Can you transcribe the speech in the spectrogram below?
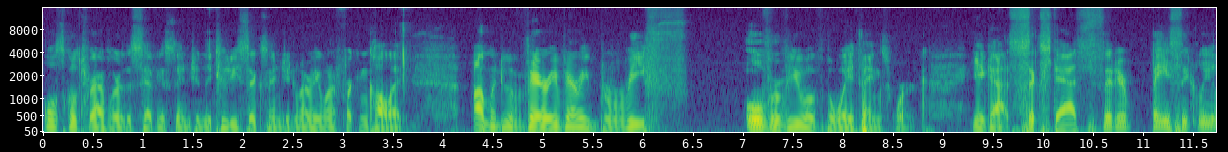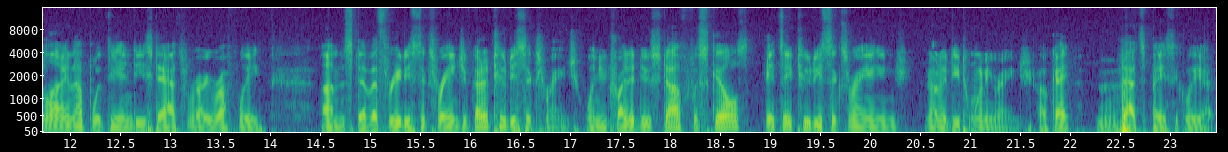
old school Traveller, the Cepheus engine, the 2D6 engine, whatever you want to frickin' call it, I'm going to do a very, very brief overview of the way things work. You got six stats that are basically line up with the D&D stats very roughly. Um, instead of a 3d6 range, you've got a 2d6 range. When you try to do stuff with skills, it's a 2d6 range, not a d20 range. Okay? That's basically it.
